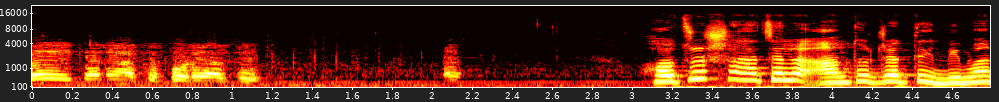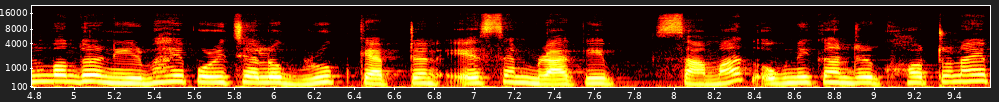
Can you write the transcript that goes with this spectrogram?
হয়ে এখানে আছে পড়ে আছে। হজরত শাহজালাল আন্তর্জাতিক বিমানবন্দরের নির্বাহী পরিচালক group captain S M Rakib Samad অগ্নিকাণ্ডের ঘটনায়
